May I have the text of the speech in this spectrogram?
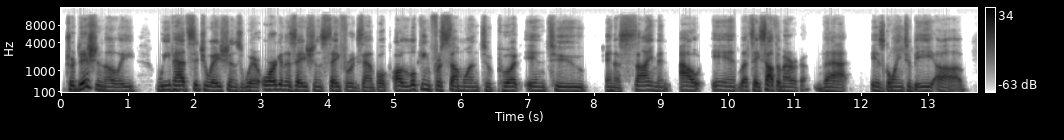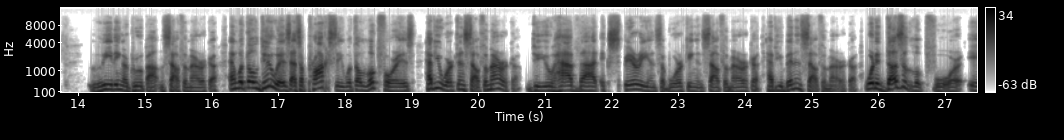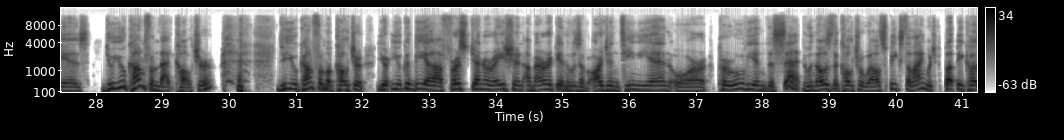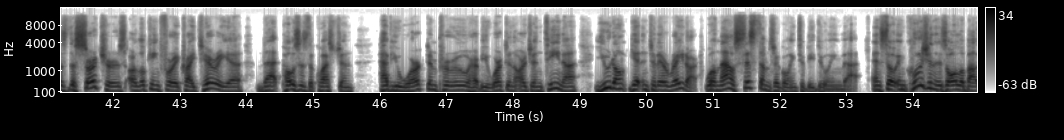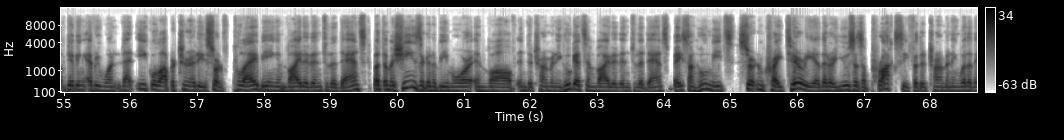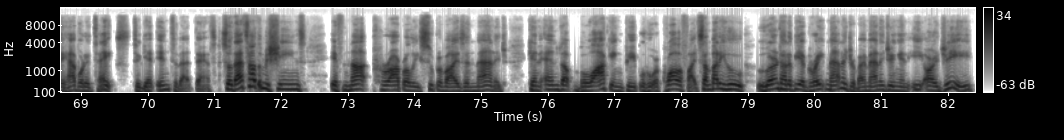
Traditionally, we've had situations where organizations, say, for example, are looking for someone to put into an assignment out in, let's say, South America that is going to be uh, leading a group out in South America. And what they'll do is, as a proxy, what they'll look for is have you worked in South America? Do you have that experience of working in South America? Have you been in South America? What it doesn't look for is do you come from that culture? do you come from a culture? you you could be a first generation American who's of Argentinian or Peruvian descent, who knows the culture well, speaks the language, but because the searchers are looking for a criteria that poses the question, have you worked in Peru or have you worked in Argentina? You don't get into their radar. Well, now systems are going to be doing that. And so inclusion is all about giving everyone that equal opportunity to sort of play, being invited into the dance. But the machines are going to be more involved in determining who gets invited into the dance based on who meets certain criteria that are used as a proxy for determining whether they have what it takes to get into that dance. So that's how the machines if not properly supervised and managed, can end up blocking people who are qualified. Somebody who learned how to be a great manager by managing an ERG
